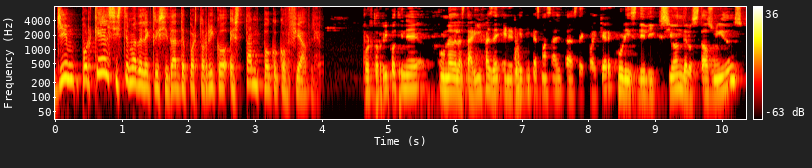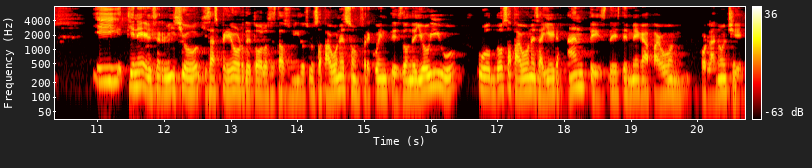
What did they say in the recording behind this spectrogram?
Jim, ¿por qué el sistema de electricidad de Puerto Rico es tan poco confiable? Puerto Rico tiene una de las tarifas de energéticas más altas de cualquier jurisdicción de los Estados Unidos y tiene el servicio quizás peor de todos los Estados Unidos. Los apagones son frecuentes. Donde yo vivo, Hubo dos apagones ayer antes de este mega apagón por la noche.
